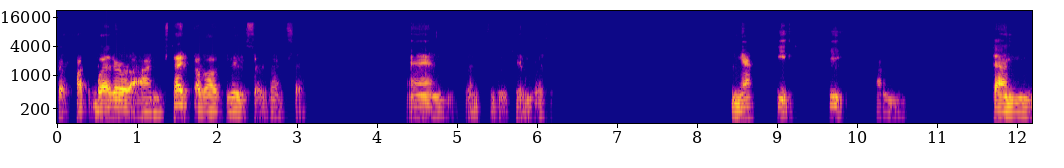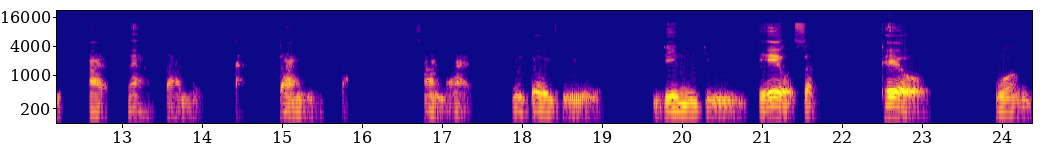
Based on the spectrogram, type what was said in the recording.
the hot weather. I'm excited about this adventure. And the gym. Yeah, he, he, um, done, I, yeah, done. Tăng sang ai chúng tôi thì đi thì theo sập theo nguồn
